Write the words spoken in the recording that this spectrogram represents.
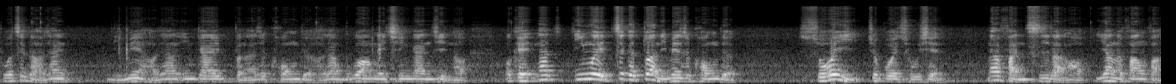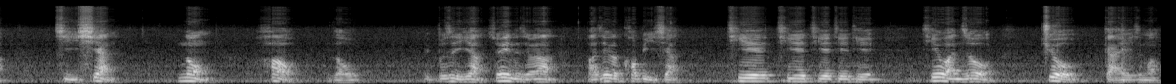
不过这个好像里面好像应该本来是空的，好像不过还没清干净哈。OK，那因为这个段里面是空的，所以就不会出现。那反之了哈，一样的方法，几项弄号楼也不是一样，所以你怎么样把这个 copy 一下。贴贴贴贴贴，贴完之后就改什么？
